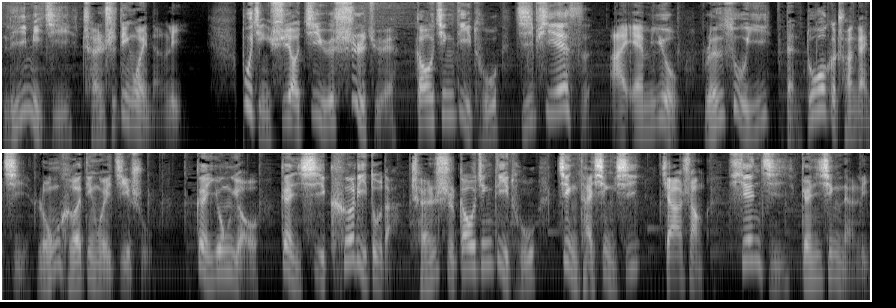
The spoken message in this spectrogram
厘米级城市定位能力。不仅需要基于视觉、高精地图、GPS、IMU、轮速仪等多个传感器融合定位技术，更拥有更细颗粒度的城市高精地图静态信息，加上天级更新能力。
